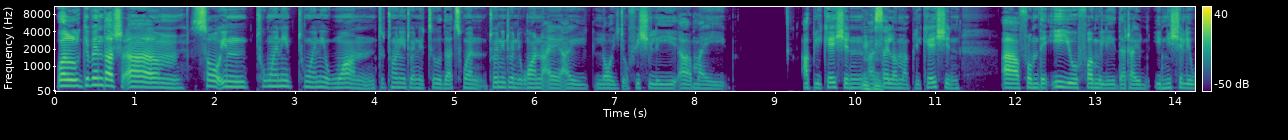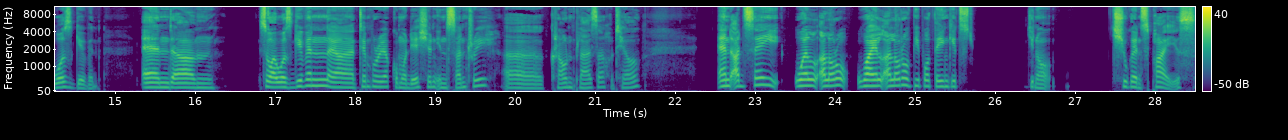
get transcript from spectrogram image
Well, given that, um, so in 2021 to 2022, that's when 2021 I, I lodged officially uh, my application, asylum application, uh, from the EU family that I initially was given, and um, so I was given uh, temporary accommodation in Santry, uh, Crowne Plaza Hotel, and I'd say, well, a lot of while a lot of people think it's, you know, sugar and spice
